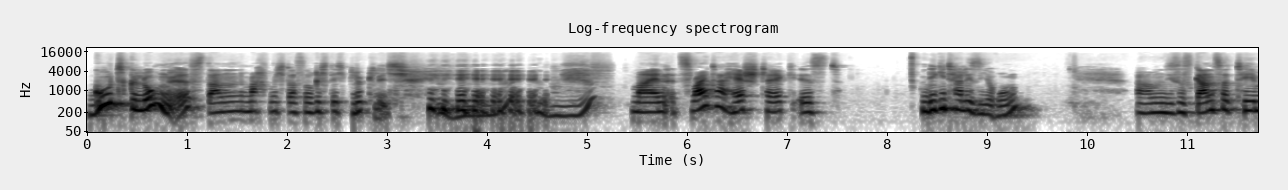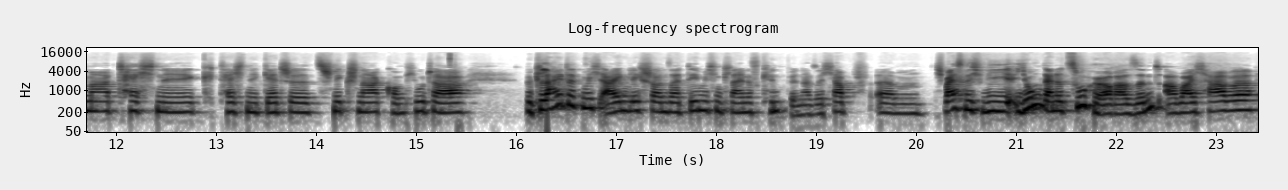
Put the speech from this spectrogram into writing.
gut gelungen ist, dann macht mich das so richtig glücklich. Mhm. mhm. mein zweiter Hashtag ist Digitalisierung. Ähm, dieses ganze Thema Technik, Technik, Gadgets, Schnickschnack, Computer, begleitet mich eigentlich schon seitdem ich ein kleines Kind bin. Also ich habe, ähm, ich weiß nicht, wie jung deine Zuhörer sind, aber ich habe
